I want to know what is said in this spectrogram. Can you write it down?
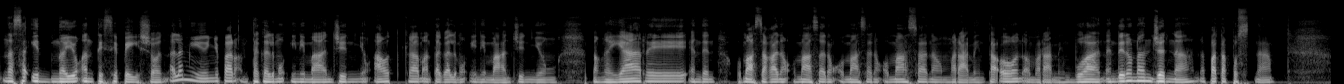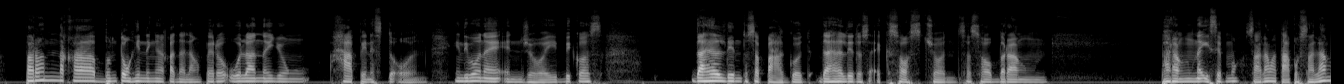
nasa id na yung anticipation. Alam niyo yun, yung parang ang tagal mong inimagine yung outcome, ang tagal mong inimagine yung mangyayari, and then umasa ka ng umasa ng umasa ng umasa ng maraming taon o maraming buwan, and then nung nandyan na, napatapos na, parang nakabuntong hininga ka na lang, pero wala na yung happiness doon. Hindi mo na-enjoy because dahil din to sa pagod, dahil dito sa exhaustion, sa sobrang parang naisip mo, sana matapos na lang.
